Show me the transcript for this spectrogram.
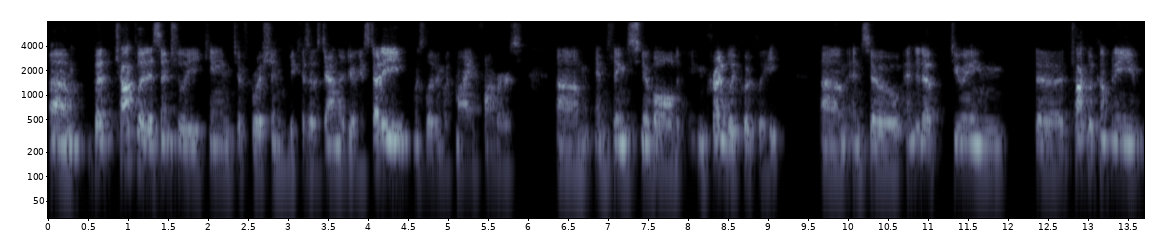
Um, but chocolate essentially came to fruition because I was down there doing a study, was living with Mayan farmers, um, and things snowballed incredibly quickly. Um, and so ended up doing the chocolate company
